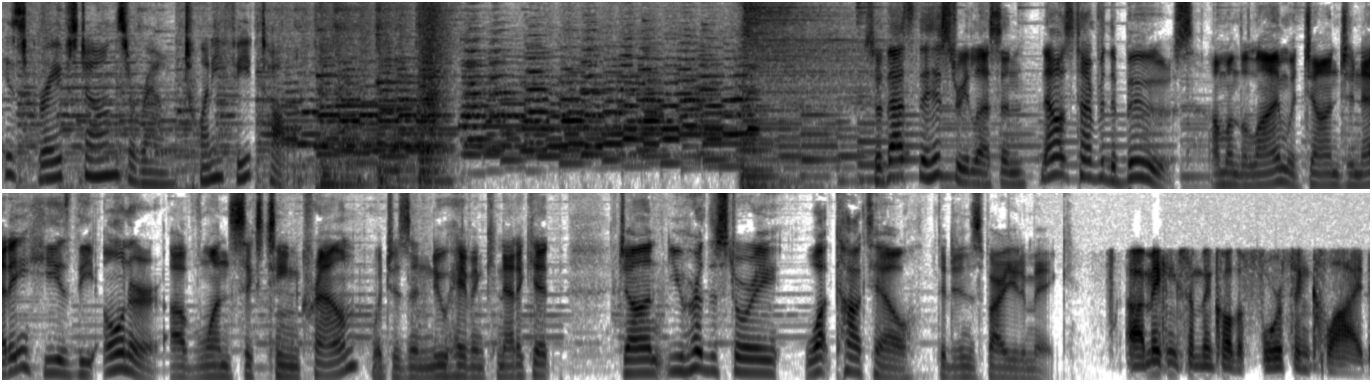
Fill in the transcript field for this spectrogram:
His gravestone's around 20 feet tall. So that's the history lesson. Now it's time for the booze. I'm on the line with John Ginetti. He is the owner of 116 Crown, which is in New Haven, Connecticut. John, you heard the story. What cocktail did it inspire you to make? Uh, making something called the Forth and Clyde.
